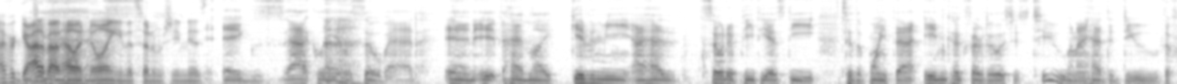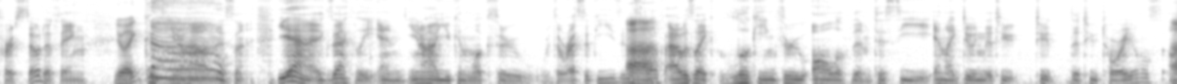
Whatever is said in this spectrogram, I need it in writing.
I forgot about how annoying the soda machine is. Exactly. It was so bad. And it had like given me I had soda PTSD to the point that in Cook Serve Delicious 2 when I had to do the first soda thing. You're like, Because you know how this one, yeah, exactly, and you know how you can look through the recipes and Uh-huh. stuff. I was like looking through all of them to see, and like doing the two, two the tutorials on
